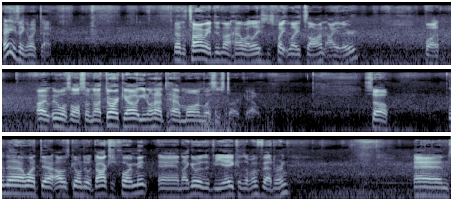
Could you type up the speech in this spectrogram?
anything like that. At the time, I did not have my license plate lights on either, but I, it was also not dark out. You don't have to have them on unless it's dark out. So, and then I went there. I was going to a doctor's appointment, and I go to the VA because I'm a veteran. And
